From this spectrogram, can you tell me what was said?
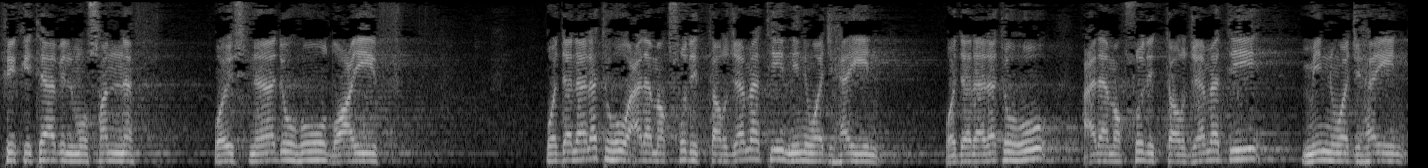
في كتاب المصنف. وإسناده ضعيف. ودلالته على مقصود الترجمة من وجهين. ودلالته على مقصود الترجمة من وجهين.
